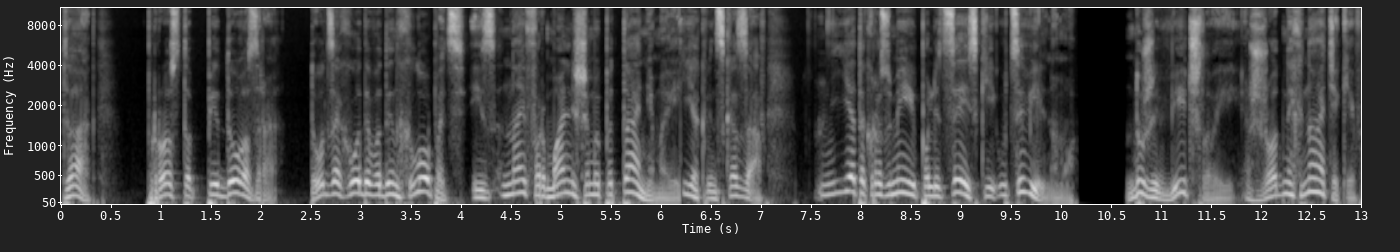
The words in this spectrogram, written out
Так, просто підозра. Тут заходив один хлопець із найформальнішими питаннями, як він сказав. Я так розумію, поліцейський у цивільному, дуже ввічливий, жодних натяків.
